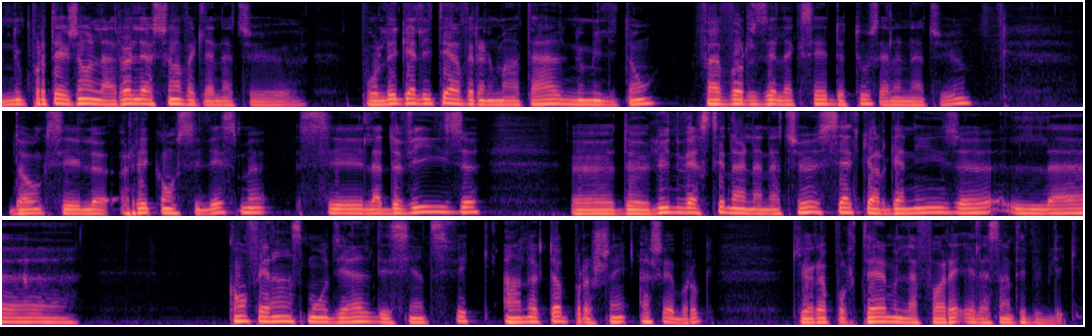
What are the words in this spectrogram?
nous protégeons la relation avec la nature. Pour l'égalité environnementale, nous militons favoriser l'accès de tous à la nature. Donc, c'est le réconcilisme. C'est la devise de l'Université dans la nature, celle qui organise la conférence mondiale des scientifiques en octobre prochain à Sherbrooke, qui aura pour thème la forêt et la santé publique.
